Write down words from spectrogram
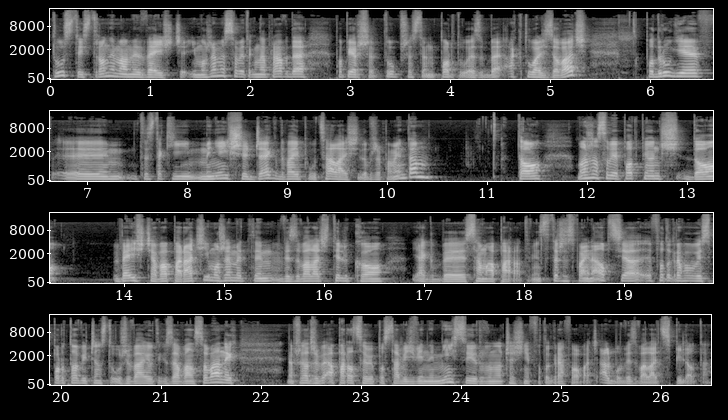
tu z tej strony mamy wejście i możemy sobie tak naprawdę po pierwsze tu przez ten port USB aktualizować. Po drugie, to jest taki mniejszy jack 2,5 cala, jeśli dobrze pamiętam to można sobie podpiąć do wejścia w aparacie i możemy tym wyzwalać tylko jakby sam aparat, więc to też jest fajna opcja. Fotografowie sportowi często używają tych zaawansowanych, na przykład żeby aparat sobie postawić w jednym miejscu i równocześnie fotografować albo wyzwalać z pilota.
